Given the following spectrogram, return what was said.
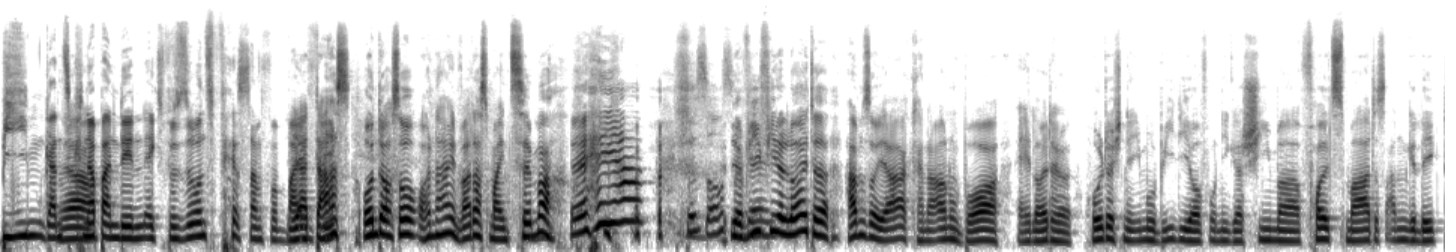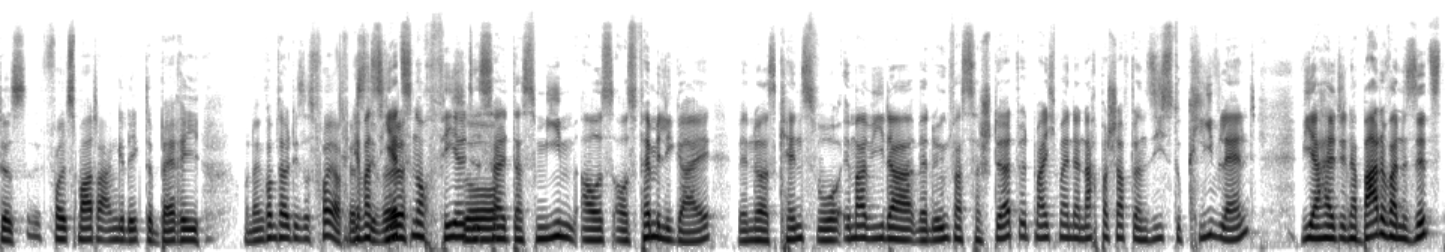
Beam ganz Ja. knapp an den Explosionsfässern vorbei. ja, das und auch so, oh nein, war das mein Zimmer? Ja, das ist auch so. Ja, wie geil. viele Leute haben so, ja, keine Ahnung, boah, ey Leute, holt euch eine Immobilie auf Onigashima, voll smartes angelegtes, voll smarter angelegte Berry. Und dann kommt halt dieses Ja, Feuerfestival. was jetzt noch fehlt, So. ist halt das Meme aus, aus Family Guy, wenn du das kennst, wo immer wieder, wenn irgendwas zerstört wird, manchmal in der Nachbarschaft, dann siehst du Cleveland, wie er halt in der Badewanne sitzt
